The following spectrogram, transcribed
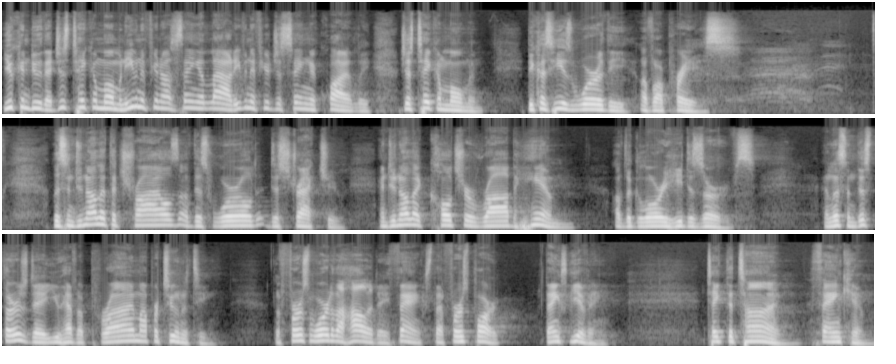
You can do that. Just take a moment, even if you're not saying it loud, even if you're just saying it quietly, just take a moment because he is worthy of our praise. Listen, do not let the trials of this world distract you, and do not let culture rob him of the glory he deserves. And listen, this Thursday, you have a prime opportunity. The first word of the holiday, thanks, that first part, Thanksgiving. Take the time, thank him.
